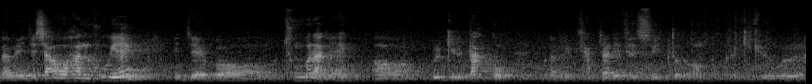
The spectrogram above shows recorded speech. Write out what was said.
그다음에 이제 샤워한 후에 이제 뭐 충분하게 어, 물기를 닦고 그다음에 잠자리에 들 수 있도록 그렇게 교육을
